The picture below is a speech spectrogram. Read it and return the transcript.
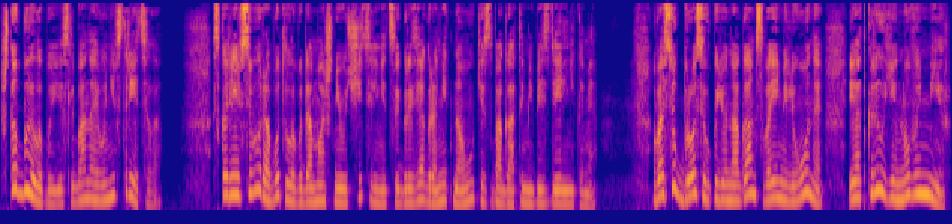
Что было бы, если бы она его не встретила? Скорее всего, работала бы домашней учительницей, грызя гранит науки с богатыми бездельниками. Васюк бросил к ее ногам свои миллионы и открыл ей новый мир.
